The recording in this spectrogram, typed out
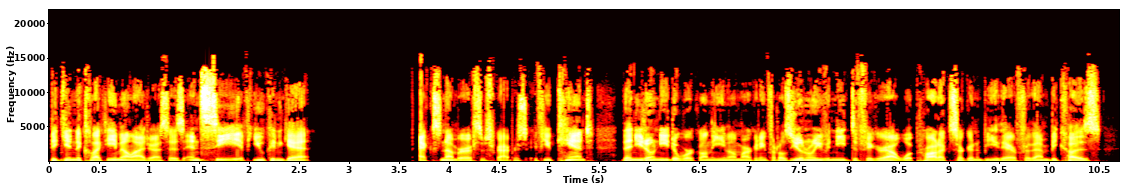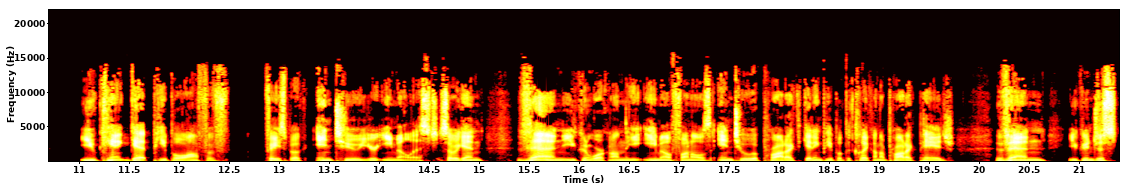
begin to collect email addresses and see if you can get X number of subscribers. If you can't, then you don't need to work on the email marketing funnels. You don't even need to figure out what products are going to be there for them because you can't get people off of Facebook into your email list. So again, then you can work on the email funnels into a product, getting people to click on the product page. Then you can just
